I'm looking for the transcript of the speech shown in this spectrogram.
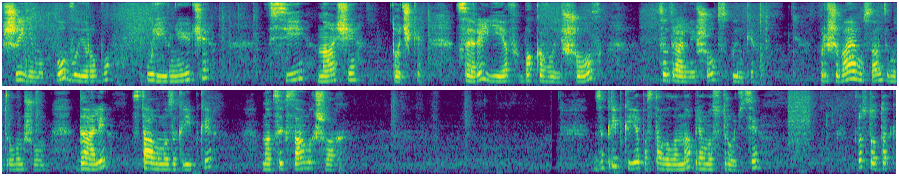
Шиємо по виробу, урівнюючи всі наші точки. Це рельєф, боковий шов, центральний шов спинки. Пришиваємо сантиметровим швом. Далі ставимо закріпки на цих самих швах. Закріпки я поставила на прямострочці. Просто отак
